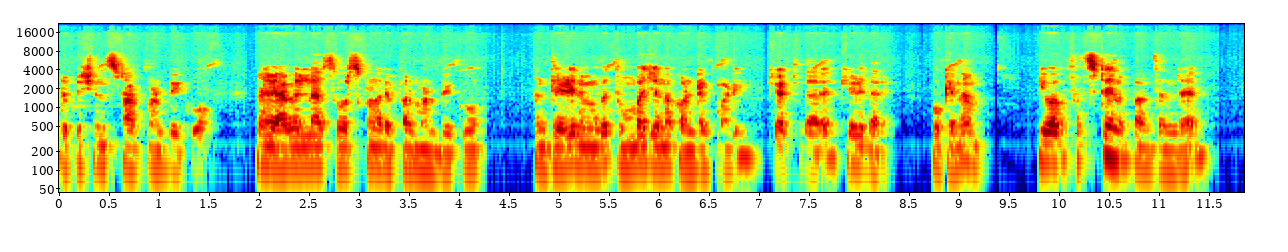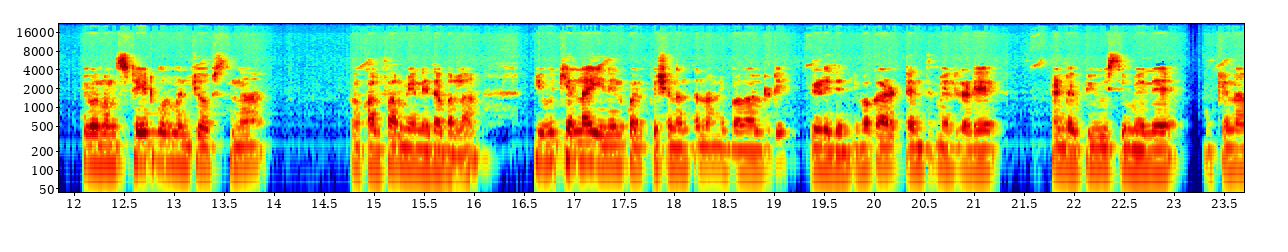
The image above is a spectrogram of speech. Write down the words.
ಪ್ರಿಪ್ರೇಷನ್ ಸ್ಟಾರ್ಟ್ ಮಾಡಬೇಕು, ನಾವು ಯಾವೆಲ್ಲ ಸೋರ್ಸ್ಗಳನ್ನ ರೆಫರ್ ಮಾಡಬೇಕು ಅಂಥೇಳಿ ನಮ್ಗೆ ತುಂಬ ಜನ ಕಾಂಟ್ಯಾಕ್ಟ್ ಮಾಡಿ ಕೇಳ್ತಿದ್ದಾರೆ, ಕೇಳಿದ್ದಾರೆ. ಓಕೆನಾ ಇವಾಗ ಫಸ್ಟ್ ಏನಪ್ಪ ಅಂತಂದರೆ, ಇವಾಗ ನಮ್ಮ ಸ್ಟೇಟ್ ಗೌರ್ಮೆಂಟ್ ಜಾಬ್ಸ್ನ ಕಾಲ್ಫಾರ್ಮ್ ಏನಿದಾವಲ್ಲ ಇವಕ್ಕೆಲ್ಲ ಏನೇನು ಕ್ವಾಲಿಫಿಕೇಷನ್ ಅಂತ ನಾನು ಇವಾಗ ಆಲ್ರೆಡಿ ಹೇಳಿದ್ದೀನಿ. ಇವಾಗ ಟೆಂತ್ ಮೇಲ್ಗಡೆ ಆ್ಯಂಡ್ ಪಿ ಯು ಸಿ ಮೇಲೆ ಓಕೆನಾ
